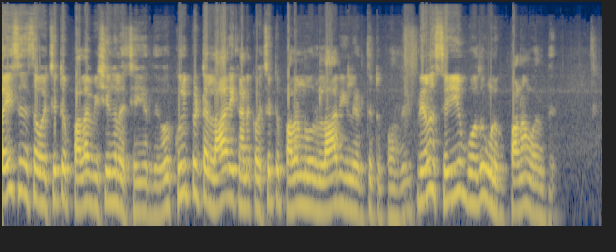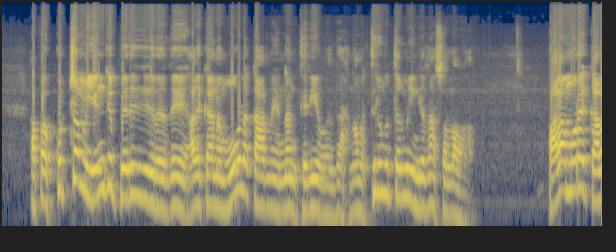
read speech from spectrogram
லைசன்ஸை வச்சுட்டு பல விஷயங்களை செய்கிறது ஒரு குறிப்பிட்ட லாரி கணக்கை வச்சுட்டு பல நூறு லாரிகள் எடுத்துகிட்டு போகிறது இப்படியெல்லாம் செய்யும்போது உங்களுக்கு பணம் வருது. அப்போ குற்றம் எங்கே பெருகுகிறது? அதுக்கான மூல காரணம் என்னன்னு தெரிய வருதா? நம்ம திரும்ப திரும்ப இங்கே தான் சொல்ல வரோம். பல முறை கல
